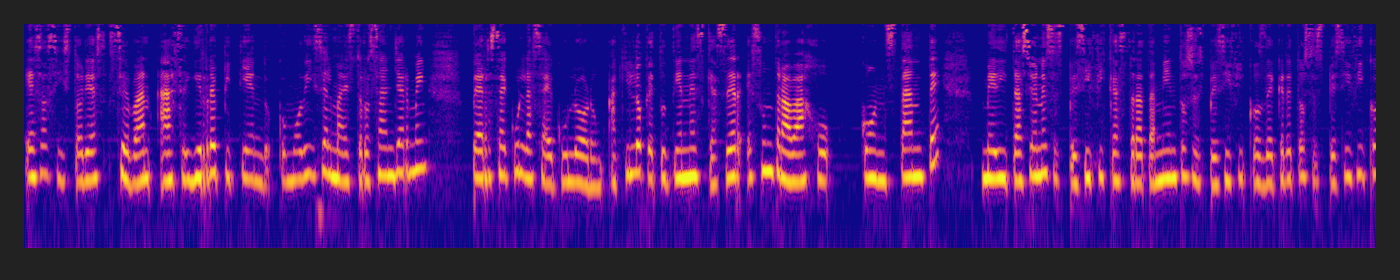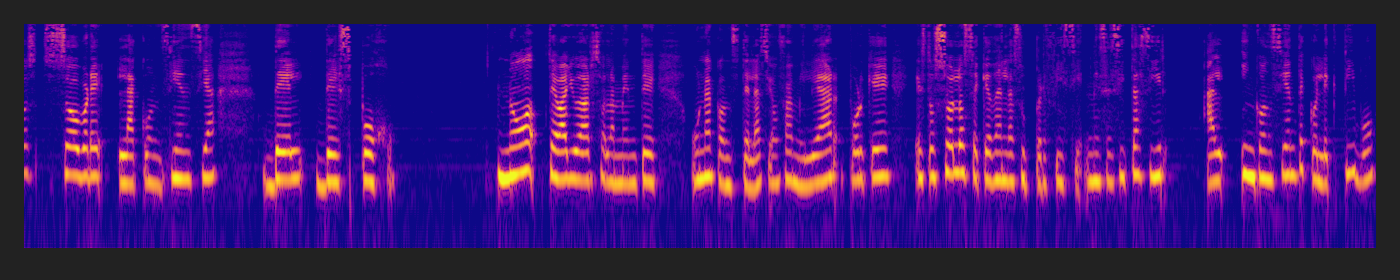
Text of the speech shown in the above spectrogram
esas historias se van a seguir repitiendo. Como dice el maestro Saint Germain, per secula seculorum. Aquí lo que tú tienes que hacer es un trabajo constante, meditaciones específicas, tratamientos específicos, decretos específicos sobre la conciencia del despojo no te va a ayudar solamente una constelación familiar porque esto solo se queda en la superficie. Necesitas ir al inconsciente colectivo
